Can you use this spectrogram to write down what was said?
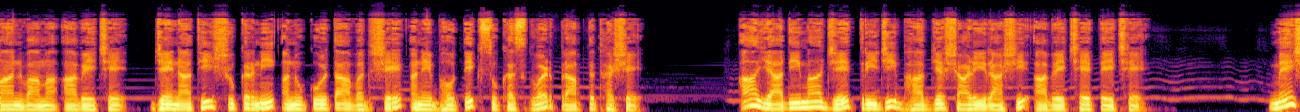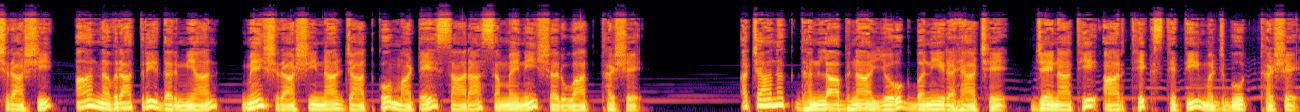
માનવામાં આવે છે, જેનાથી શુક્રની અનુકૂળતા વધશે અને ભૌતિક સુખસગવડ પ્રાપ્ત થશે. આ યાદીમાં જે ત્રીજી ભાગ્યશાળી રાશિ આવે છે તે છે. મેષ રાશિ, આ નવરાત્રી દરમિયાન મેષ રાશિના જાતકો માટે સારા સમયની શરૂઆત થશે. અચાનક ધનલાભના યોગ બની રહ્યા છે જેનાથી આર્થિક સ્થિતિ મજબૂત થશે.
